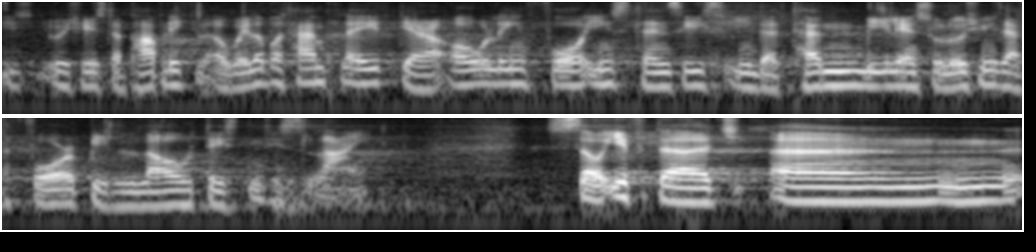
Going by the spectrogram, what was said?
is, which is the public available template, there are only four instances in the 10 million solutions that fall below this, this line. So if the, um,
